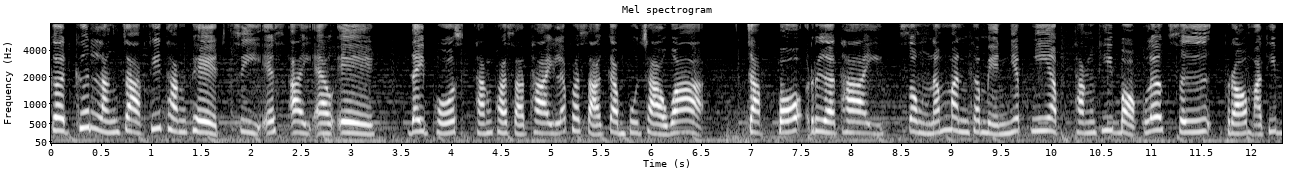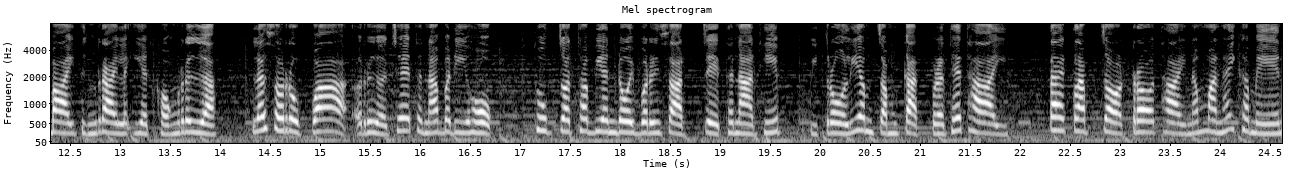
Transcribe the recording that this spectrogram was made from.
เกิดขึ้นหลังจากที่ทางเพจ CSILA ได้โพสต์ทั้งภาษาไทยและภาษากัมพูชาว่า จับโป๊ะเรือไทย ส่งน้ำมันเขมรเงียบๆทั้งที่บอกเลิกซื้อ พร้อมอธิบายถึงรายละเอียดของเรือ และสรุปว่าเรือเชษฐนบดี6 ถูกจดทะเบียนโดยบริษัทเจตนาทิพย์ปิโตรเลียมจำกัดประเทศไทย แต่กลับจอดรอถ่ายน้ำมันให้เขมร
